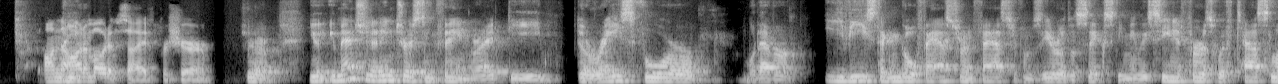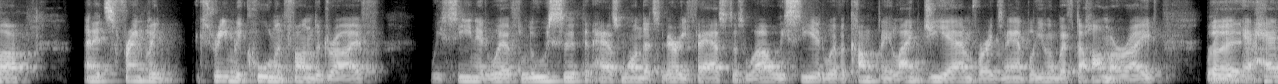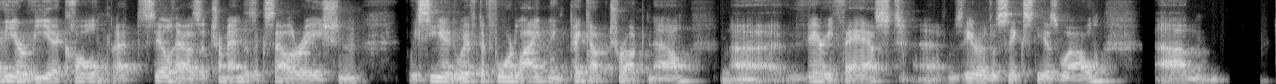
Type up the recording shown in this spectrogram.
on the I, automotive side, for sure. Sure. You you mentioned an interesting thing, right? The the race for whatever EVs that can go faster and faster from zero to 60. I mean, we've seen it first with Tesla, and it's frankly extremely cool and fun to drive. We've seen it with Lucid that has one that's very fast as well. We see it with a company like GM, for example, even with the Hummer, right? right. A, a heavier vehicle that still has a tremendous acceleration. We see it with the Ford Lightning pickup truck now, mm-hmm. uh, very fast, uh, from zero to 60 as well. Um,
